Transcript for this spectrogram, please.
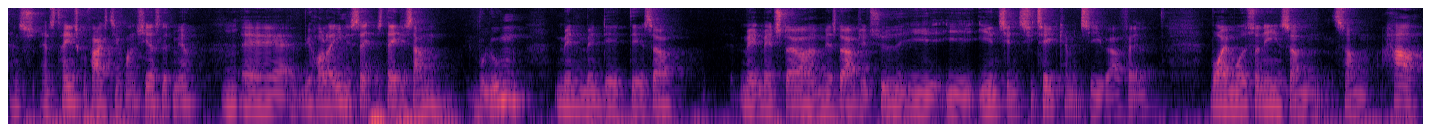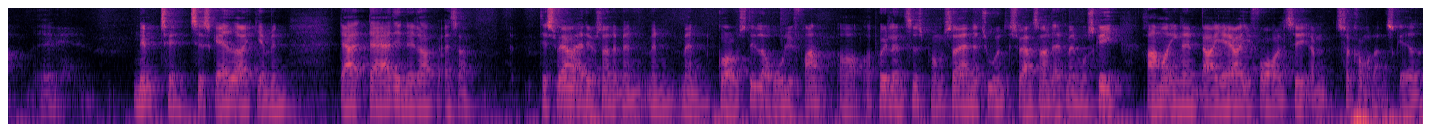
hans, hans træning skulle faktisk differentieres lidt mere. Mm. Øh, vi holder egentlig sta- stadig samme volumen, men, men det, det er så med, med et større, med større amplitude i, i, i intensitet, kan man sige i hvert fald. Hvorimod sådan en, som, som har øh, nemt til, til skader, ikke? jamen der, der er det netop, altså desværre er det jo sådan, at man, man, man går jo stille og roligt frem, og, og på et eller andet tidspunkt, så er naturen desværre sådan, at man måske rammer en eller anden barriere i forhold til, jamen, så kommer der en skade.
